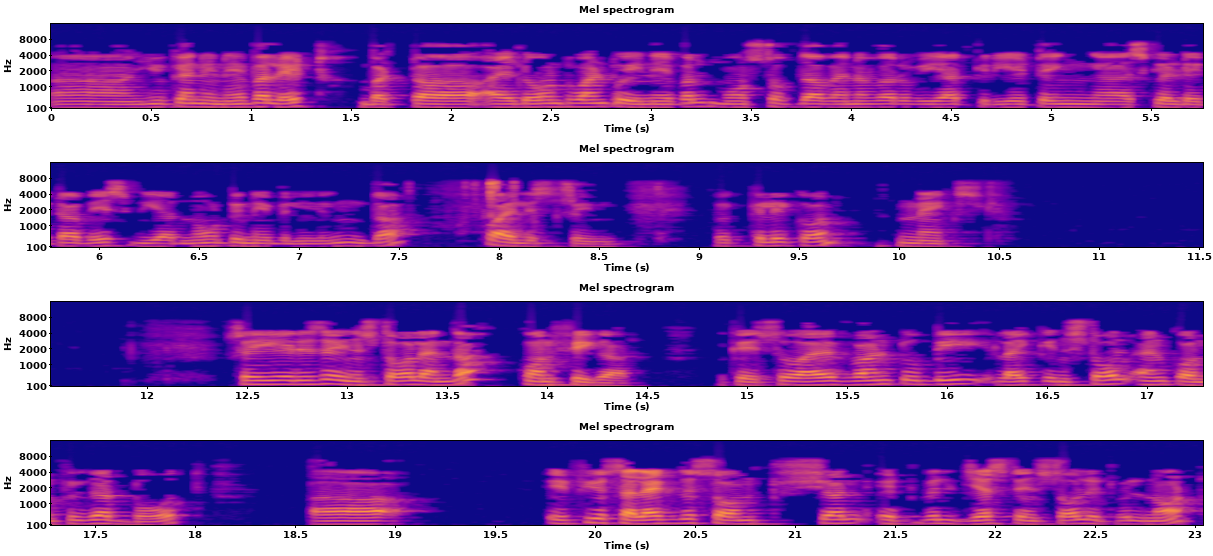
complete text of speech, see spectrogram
uh, you can enable it but uh, I don't want to enable most of the whenever we are creating SQL database we are not enabling the file stream. So click on next. So here is a install and the configure. Okay so i want to be like install and configure both. Uh, if you select this option it will just install it will not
